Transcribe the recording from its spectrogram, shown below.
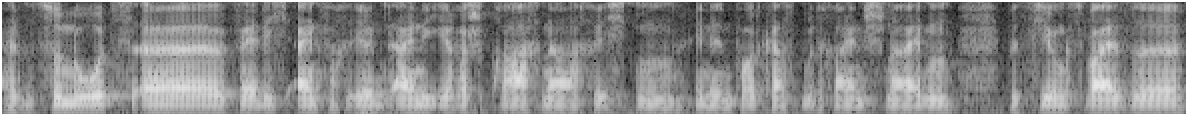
Also zur Not äh, werde ich einfach irgendeine ihrer Sprachnachrichten in den Podcast mit reinschneiden, beziehungsweise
